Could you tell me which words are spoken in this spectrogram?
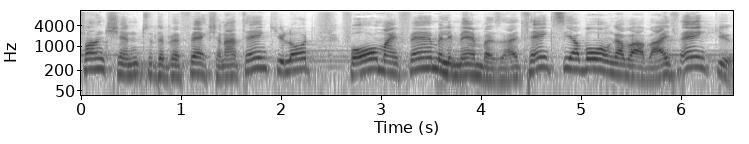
function to the perfection. I thank you, Lord, for all my family members. I Thank Siabonga Baba. I thank you.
